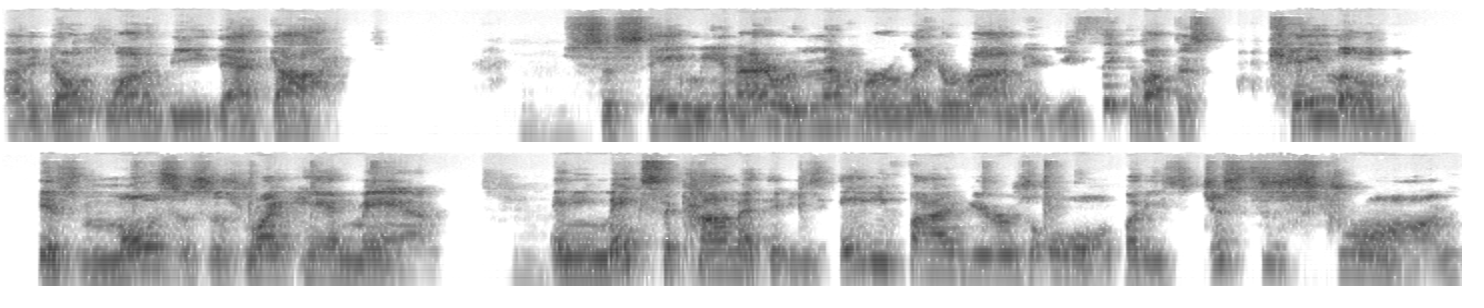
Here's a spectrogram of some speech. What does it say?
I don't want to be that guy. Mm-hmm. Sustain me. And I remember later on, if you think about this, Caleb is Moses's right hand man Hmm. and he makes the comment that he's 85 years old, but he's just as strong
